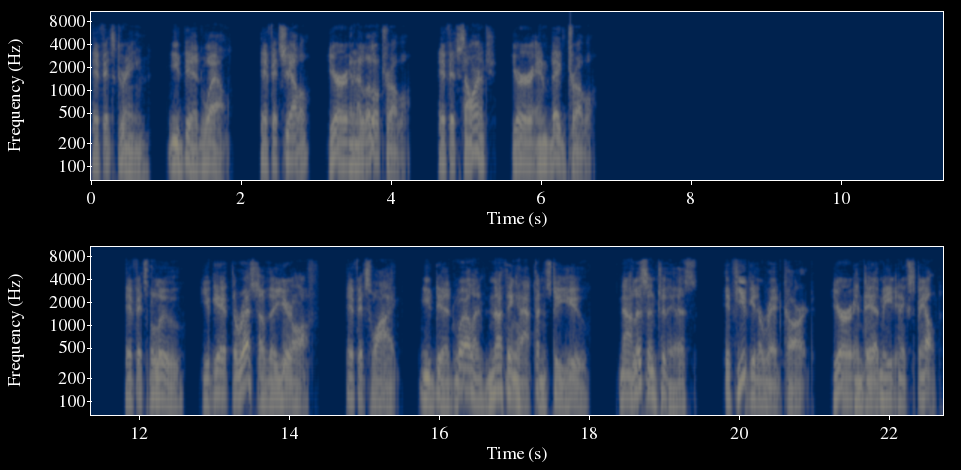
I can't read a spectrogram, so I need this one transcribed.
If it's green, you did well. If it's yellow, you're in a little trouble. If it's orange, you're in big trouble. If it's blue, you get the rest of the year off. If it's white, you did well and nothing happens to you. Now listen to this. If you get a red card, you're in dead meat and expelled.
